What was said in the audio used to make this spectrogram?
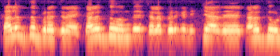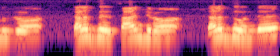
கழுத்து பிரச்சனை. கழுத்து வந்து சில பேருக்கு நிற்காது கழுத்து விழுந்துடும் கழுத்து சாஞ்சிரும். கழுத்து வந்து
